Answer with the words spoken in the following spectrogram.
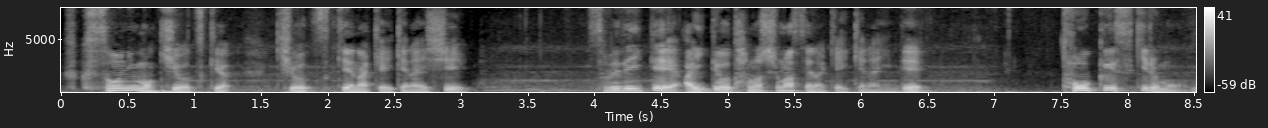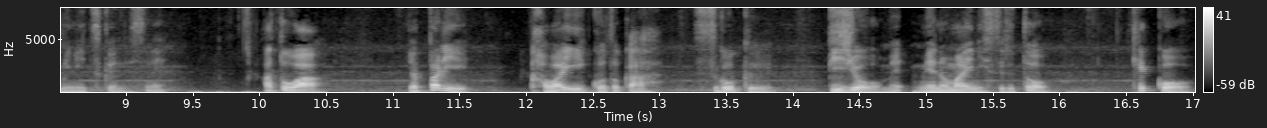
服装にも気をつけ気をつけなきゃいけないしそれでいて相手を楽しませなきゃいけないんでトークスキルも身につくんですね。あとはやっぱり可愛い子とかすごく美女を目の前にすると結構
